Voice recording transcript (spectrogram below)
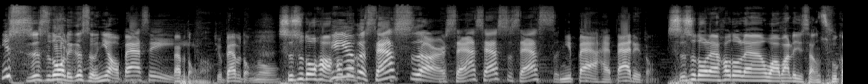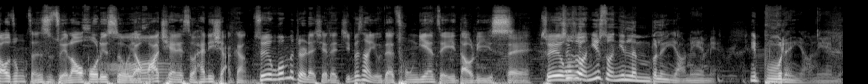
你四十多那个时候你要板噻，板不动了，就板不动了。四十多哈，你有个三十二三、三十三四，你板还板得动。四十多呢，好多呢，娃娃呢就上初高中，正是最恼火的时候，要花钱的时候喊你下岗。所以我们这儿呢，现在基本上又在重演这一道历史。对，所以所以说，你说你能不能要脸面？你不能要脸面，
